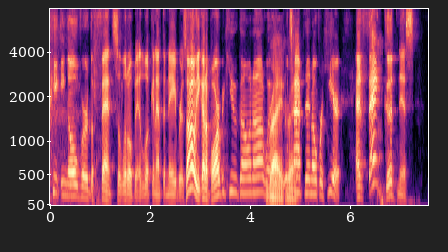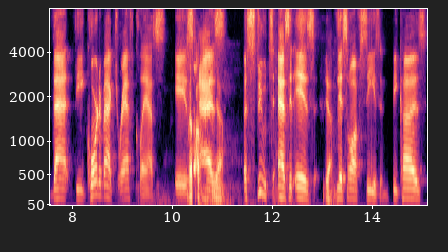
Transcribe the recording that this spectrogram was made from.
peeking over the fence a little bit, looking at the neighbors. Oh, you got a barbecue going on? What, right. What's right. happening over here? And thank goodness that the quarterback draft class is oh, as yeah. astute as it is yeah. this off season because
